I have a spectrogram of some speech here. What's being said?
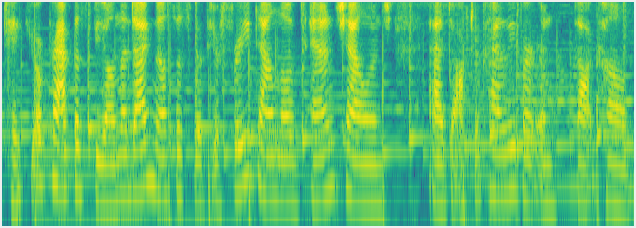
Take your practice beyond the diagnosis with your free downloads and challenge at drkylieburton.com.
